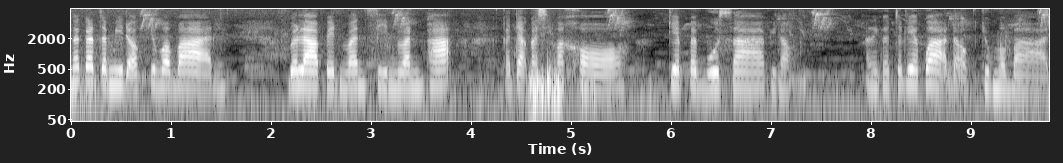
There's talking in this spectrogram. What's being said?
แล้วก็จะมีดอกจุบาบาน เวลาเป็นวันศีลวันพระก็จะกสิมาขอเก็บไปบูชาพี่น้อง อันนี้ก็จะเรียกว่าดอกจุมบาน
